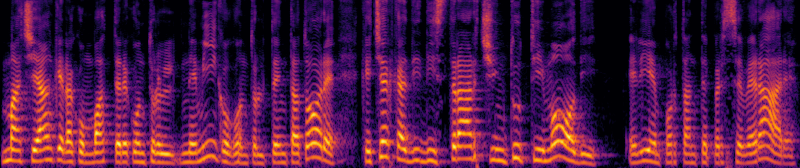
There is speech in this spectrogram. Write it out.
Ma c'è anche da combattere contro il nemico, contro il tentatore, che cerca di distrarci in tutti i modi, e lì è importante perseverare.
